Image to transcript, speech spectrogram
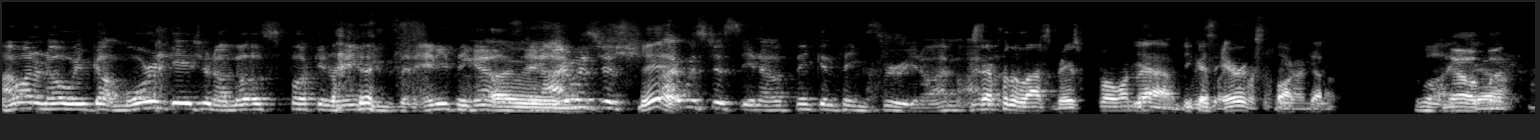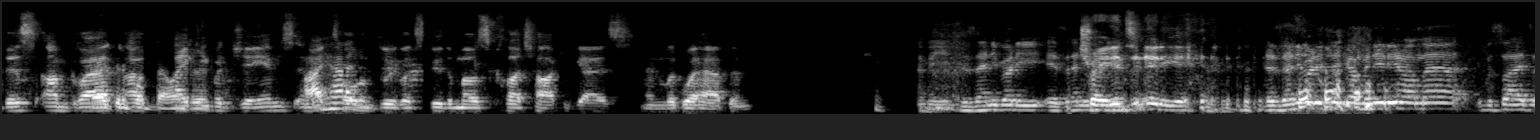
I want to know we've got more engagement on those fucking rankings than anything else. I mean, and I was just, shit. I was just, you know, thinking things through. You know, I'm except I'm, for the last baseball one. Yeah, because like Eric's fucked up. Well, no, yeah. but this I'm glad I was hiking with James and I, I had, told him, dude, let's do the most clutch hockey guys, and look what happened. I mean, does anybody is anybody Tradon's an idiot? does anybody think I'm an idiot on that? Besides,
